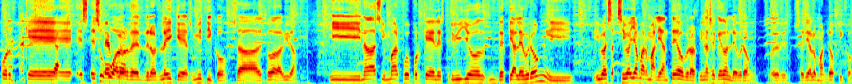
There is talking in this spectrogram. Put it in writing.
Porque es, es un Lebron. jugador de, de los Lakers mítico, o sea, de toda la vida. Y nada, sin más, fue porque el estribillo decía Lebron y iba se iba a llamar Maleanteo, pero al final se quedó en Lebron. Pues sería lo más lógico.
